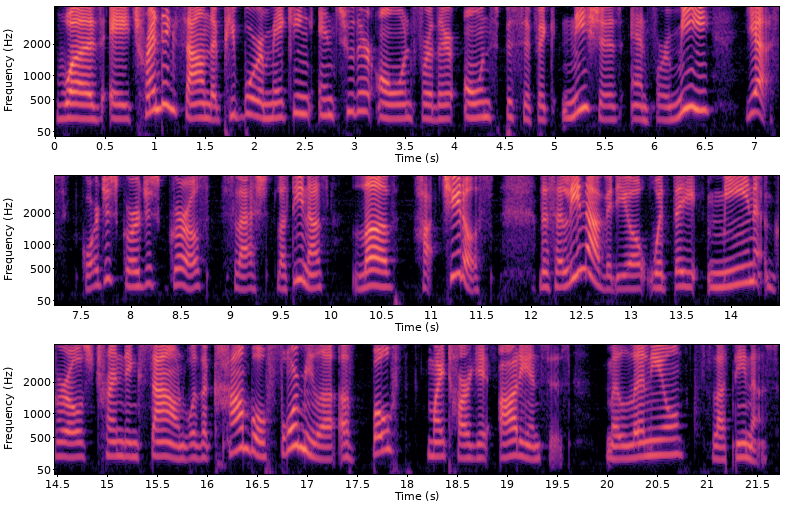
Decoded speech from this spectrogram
was a trending sound that people were making into their own for their own specific niches. And for me, yes, Gorgeous, Gorgeous Girls slash Latinas love hot Cheetos. The Selena video with the Mean Girls trending sound was a combo formula of both my target audiences, millennial Latinas.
